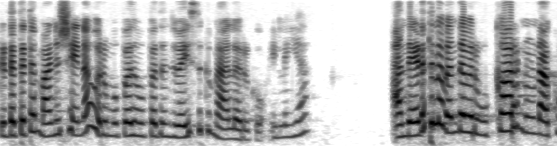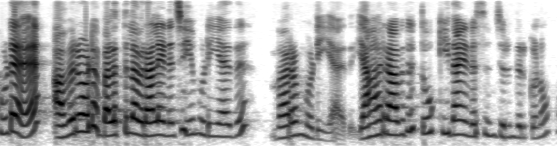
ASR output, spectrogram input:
கிட்டத்தட்ட மனுஷன்னா ஒரு முப்பது முப்பத்தஞ்சு வயசுக்கு மேல இருக்கும் இல்லையா? அந்த இடத்துல வந்து அவர் உட்காரணும்னா கூட அவரோட பலத்துல அவரால் என்ன செய்ய முடியாது? வர முடியாது. யாராவது தூக்கி தான் என்ன செஞ்சிருந்திருக்கணும்?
